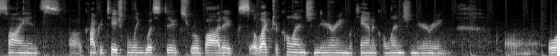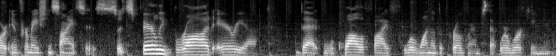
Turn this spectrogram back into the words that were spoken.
science, uh, computational linguistics, robotics, electrical engineering, mechanical engineering, uh, or information sciences. So it's fairly broad area that will qualify for one of the programs that we're working in.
